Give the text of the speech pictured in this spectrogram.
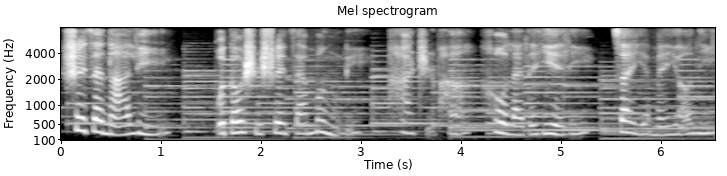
睡在哪里，不都是睡在梦里？怕只怕后来的夜里再也没有你。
